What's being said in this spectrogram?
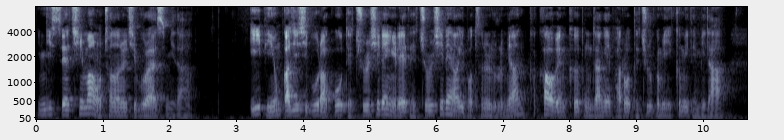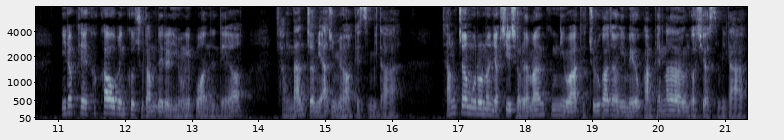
인지세 7만 5천 원을 지불하였습니다. 이 비용까지 지불하고 대출 실행일에 대출 실행하기 버튼을 누르면 카카오뱅크 통장에 바로 대출금이 입금이 됩니다. 이렇게 카카오뱅크 주담대를 이용해 보았는데요. 장단점이 아주 명확했습니다. 장점으로는 역시 저렴한 금리와 대출 과정이 매우 간편하다는 것이었습니다.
